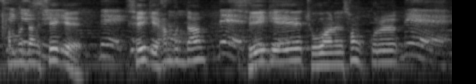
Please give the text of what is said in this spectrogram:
한 분당 개씩. 세 개, 네, 세 개, 한 분당 네, 세 개의 좋아하는 성구를 네,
